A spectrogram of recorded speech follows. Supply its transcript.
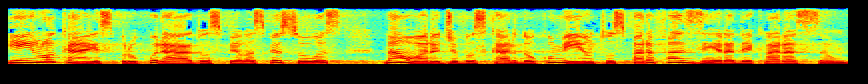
e em locais procurados pelas pessoas na hora de buscar documentos para fazer a declaração.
